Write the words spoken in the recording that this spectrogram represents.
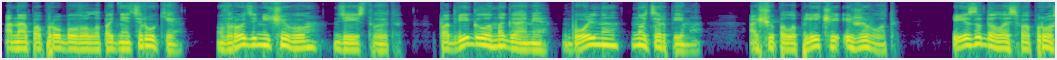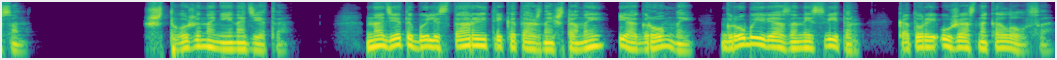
Она попробовала поднять руки. Вроде ничего, действует. Подвигала ногами, больно, но терпимо. Ощупала плечи и живот. И задалась вопросом. Что же на ней надето? Надеты были старые трикотажные штаны и огромный, грубый вязаный свитер, который ужасно кололся.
